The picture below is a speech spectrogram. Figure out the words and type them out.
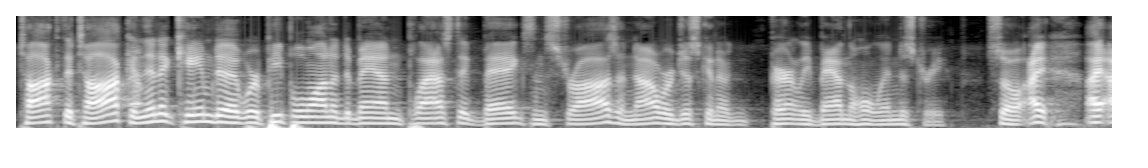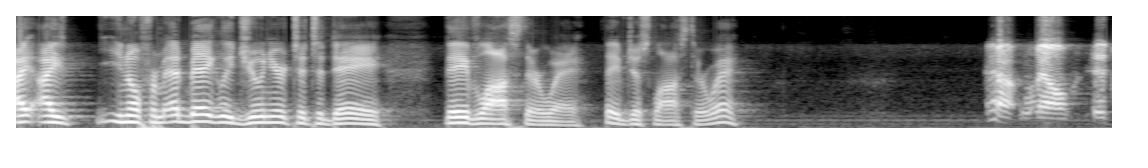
talk the talk. And then it came to where people wanted to ban plastic bags and straws, and now we're just going to apparently ban the whole industry. So I, I, I, I, you know, from Ed Begley Jr. to today, they've lost their way. They've just lost their way. Yeah, well, it's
